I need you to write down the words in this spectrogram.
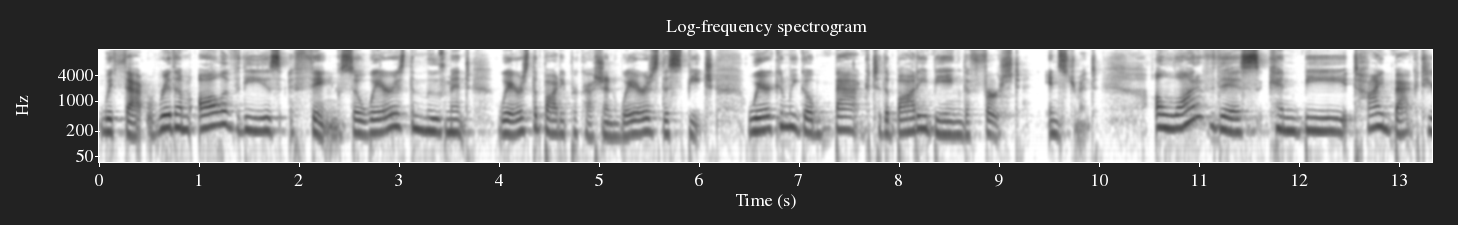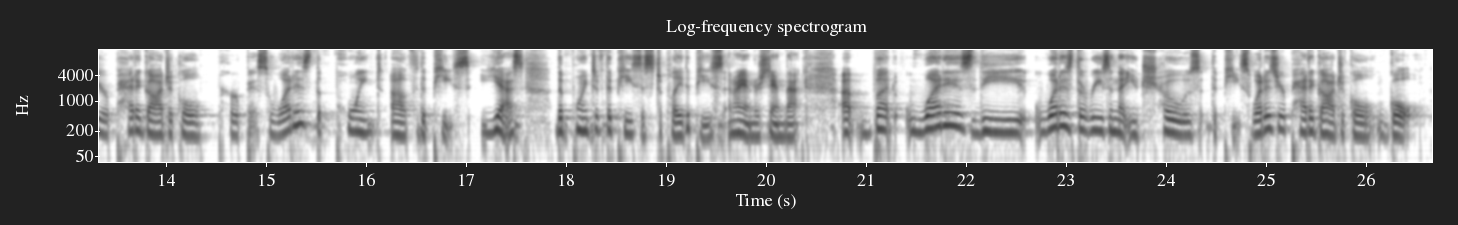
with that rhythm, all of these things. So, where is the movement? Where's the body percussion? Where's the speech? Where can we go back to the body being the first instrument? A lot of this can be tied back to your pedagogical purpose. What is the point of the piece? Yes, the point of the piece is to play the piece, and I understand that. Uh, but what is the what is the reason that you chose the piece? What is your pedagogical goal?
